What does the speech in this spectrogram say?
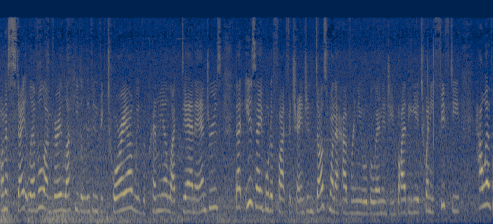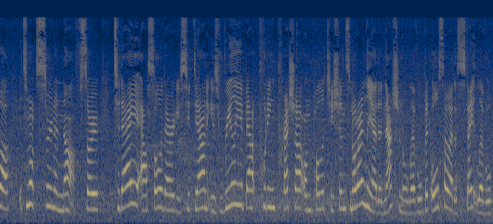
On a state level, I'm very lucky to live in Victoria with a Premier like Dan Andrews that is able to fight for change and does want to have renewable energy by the year 2050. However, it's not soon enough. So, today, our Solidarity Sit Down is really about putting pressure on politicians, not only at a national level, but also at a state level,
